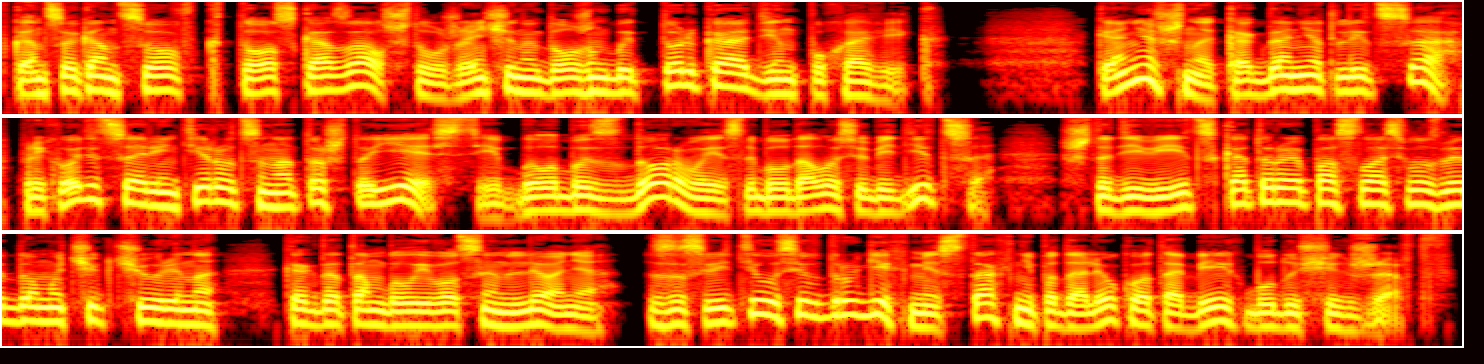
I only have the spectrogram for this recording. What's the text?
В конце концов, кто сказал, что у женщины должен быть только один пуховик? Конечно, когда нет лица, приходится ориентироваться на то, что есть, и было бы здорово, если бы удалось убедиться, что девица, которая паслась возле дома Чикчурина, когда там был его сын Леня, засветилась и в других местах неподалеку от обеих будущих жертв.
